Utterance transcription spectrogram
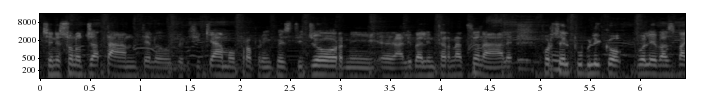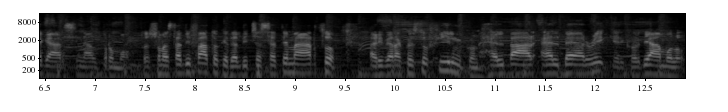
ce ne sono già tante, lo verifichiamo proprio in questi giorni eh, a livello internazionale, forse il pubblico voleva svagarsi in altro modo. Insomma, sta di fatto che dal 17 marzo arriverà questo film con Hal, Bar- Hal Berry, che ricordiamolo,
